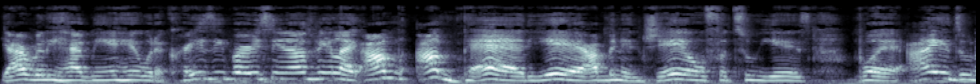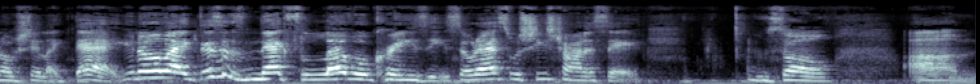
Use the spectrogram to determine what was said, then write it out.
y'all really have me in here with a crazy person. You know what I mean? Like, I'm I'm bad. Yeah, I've been in jail for two years, but I ain't do no shit like that. You know, like this is next level crazy. So that's what she's trying to say. So um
